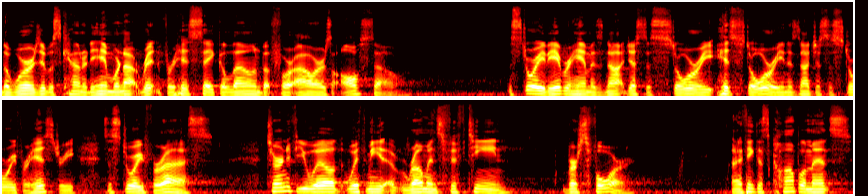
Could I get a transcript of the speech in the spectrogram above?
the words it was counted to him were not written for his sake alone, but for ours also. The story of Abraham is not just a story, his story, and it's not just a story for history, it's a story for us. Turn, if you will, with me to Romans 15, verse 4. And I think this complements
